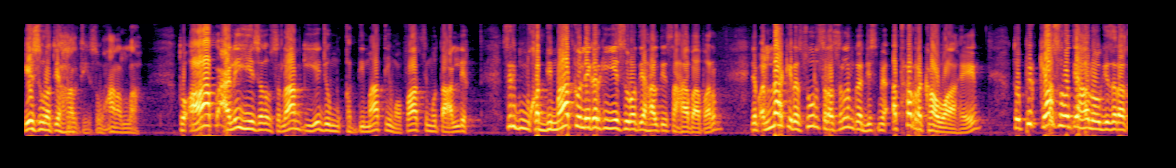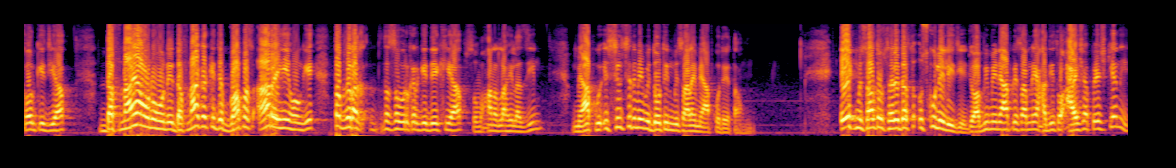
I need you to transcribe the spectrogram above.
ये सूरत हाल थी सुबहान अल्लाह। तो आप सलाम की ये जो मुकदमाती मफाद से मुतल सिर्फ़ मुकदमात को लेकर के ये सूरत हाल थी साहबा पर। जब अल्लाह के रसूल वसल्लम का जिसमें अथर रखा हुआ है तो फिर क्या सूरत हाल होगी? ज़रा गौर कीजिए आप। दफनाया उन्होंने, दफना करके जब वापस आ रहे होंगे, तब ज़रा तस्वुर करके देखिए आप सुबहान अल्लाह अजीम। मैं आपको इस सिलसिले में भी दो तीन मिसालें मैं आपको देता हूँ। एक मिसाल तो सर दस्त, उसको ले लीजिए, जो अभी मैंने आपके सामने हदीस आयशा पेश किया नहीं,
